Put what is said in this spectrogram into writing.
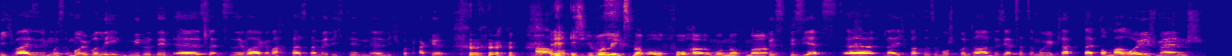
ich weiß es, ich muss immer überlegen, wie du den äh, das letzte Mal gemacht hast, damit ich den äh, nicht verkacke. Aber ich überleg's mir aber auch vorher immer noch mal. Bis, bis jetzt, äh, na, ich mach das immer spontan. Bis jetzt hat's immer geklappt. Bleib doch mal ruhig, Mensch.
